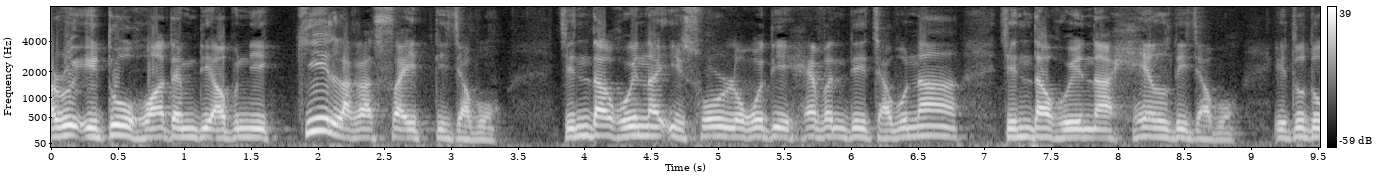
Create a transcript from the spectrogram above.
আৰু এইটো হোৱা টাইম দি আপুনি কি লগা চাইড দি যাব? জিন্দা হৈ না ঈশ্বৰৰ লগতে হেভেন দি যাব না জিন্দা হৈ না হেল দি যাব। এইটোতো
